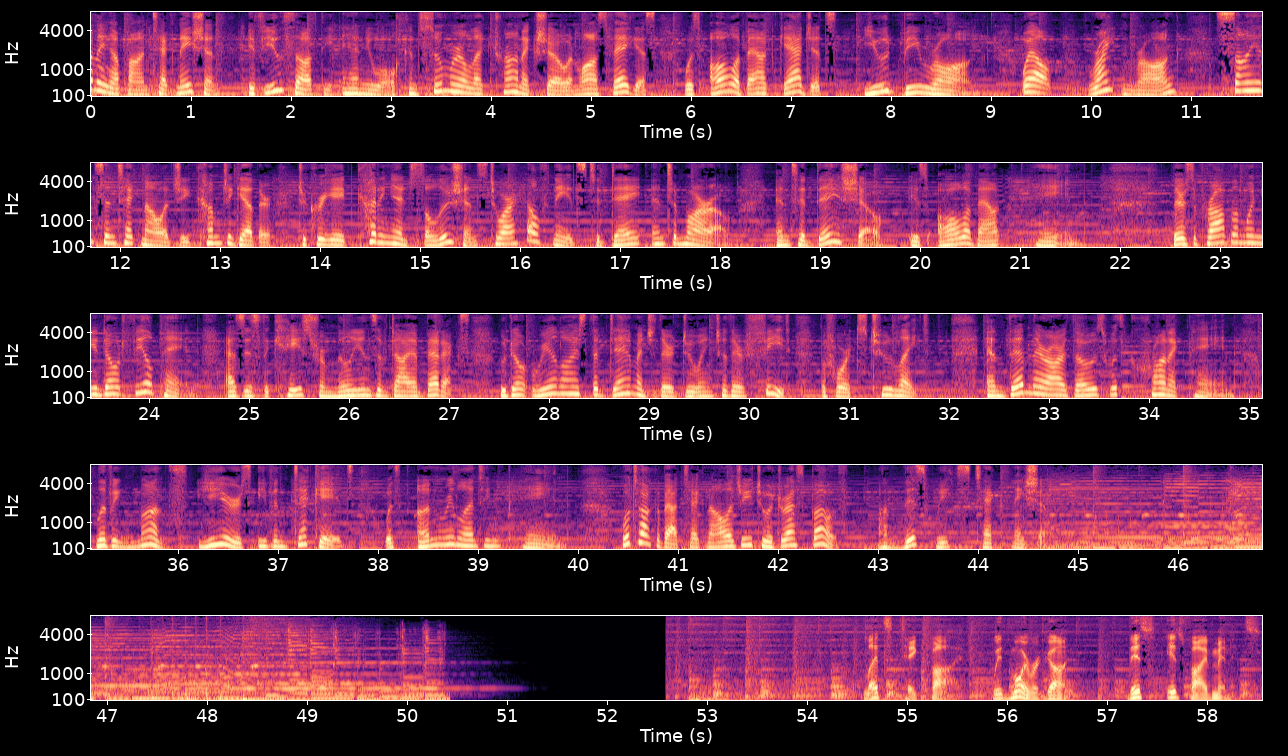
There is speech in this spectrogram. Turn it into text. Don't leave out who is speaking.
Speaker 1: Coming up on Tech Nation, if you thought the annual Consumer Electronics Show in Las Vegas was all about gadgets, you'd be wrong. Well, right and wrong, science and technology come together to create cutting edge solutions to our health needs today and tomorrow. And today's show is all about pain. There's a problem when you don't feel pain, as is the case for millions of diabetics who don't realize the damage they're doing to their feet before it's too late. And then there are those with chronic pain, living months, years, even decades with unrelenting pain. We'll talk about technology to address both on this week's Tech Nation.
Speaker 2: Let's Take Five with Moira Gunn. This is Five Minutes.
